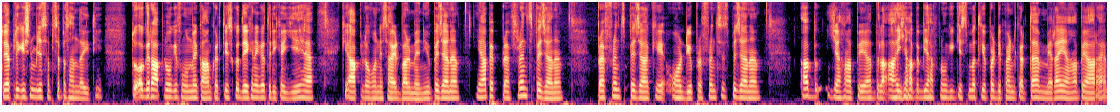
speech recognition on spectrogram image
तो एप्लीकेशन मुझे सबसे पसंद आई थी। तो अगर आप लोगों के फ़ोन में काम करती है, इसको देखने का तरीका ये है कि आप लोगों ने साइड बार मेन्यू पे जाना है, यहाँ पे प्रेफरेंस पे जाना प्रेफरेंस पे जाके ऑडियो प्रेफरेंसेस पे जाना अब यहाँ पे अब यहाँ पे भी आप लोगों की किस्मत के ऊपर डिपेंड करता है, मेरा यहाँ पे आ रहा है।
